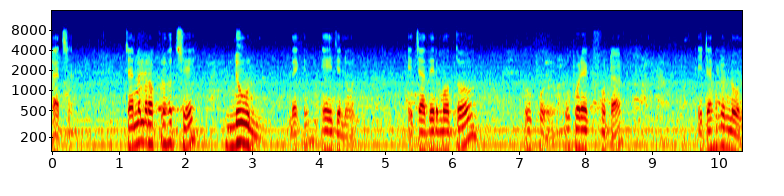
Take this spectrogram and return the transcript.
আচ্ছা। চার নম্বর অক্ষর হচ্ছে নুন। দেখেন, এই যে নুন। এই চাঁদের মতো উপ- উপরে এক ফোঁটা। এটা হলো নুন।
